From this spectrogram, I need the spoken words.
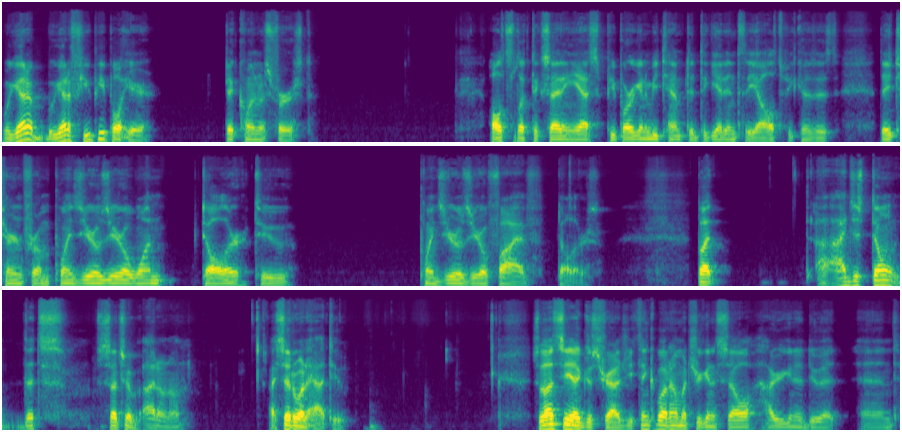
We got a we got a few people here. Bitcoin was first. Alts looked exciting. Yes, people are going to be tempted to get into the alts because it's they turn from 0.001 dollar to 0.005 dollars. But I just don't that's such a I don't know. I said what I had to. So that's the exit strategy. Think about how much you're going to sell, how you're going to do it, and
